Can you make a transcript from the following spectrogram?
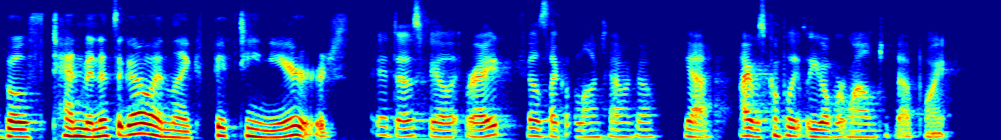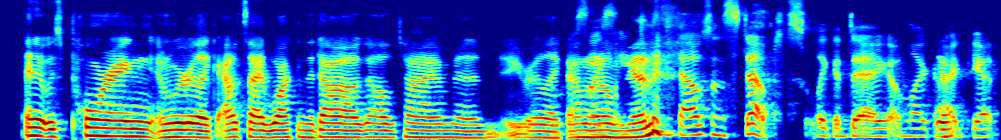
both 10 minutes ago and like 15 years. It does feel it, right? Feels like a long time ago. Yeah. I was completely overwhelmed at that point. And it was pouring and we were like outside walking the dog all the time. And you were like, I don't know, man. thousand steps like a day. I'm like, Yeah. I can't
